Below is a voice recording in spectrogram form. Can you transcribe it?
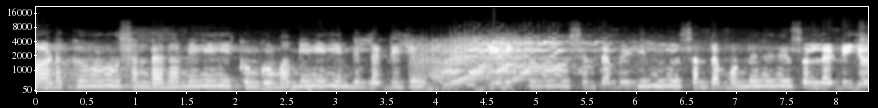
மணக்கும் சந்தனமே குங்குமமே நில்லடியோ. இனிக்கும் செந்தமிழில் சந்தம் ஒண்ணு சொல்லடியோ.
